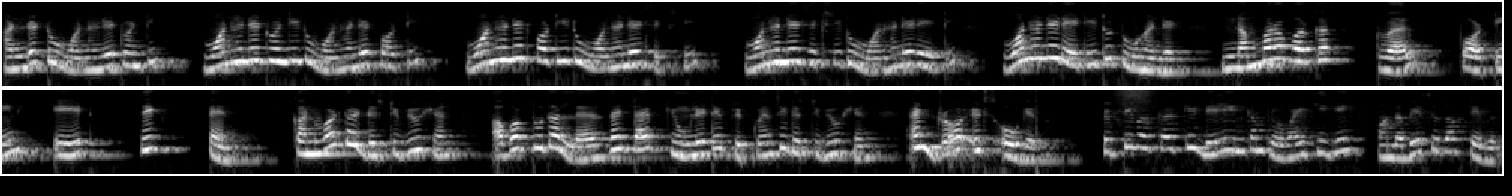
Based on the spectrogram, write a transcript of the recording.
100 to 120, 120 to 140, 140 to 160, 160 to 180, 180 to 200. Number of workers 12, 14, 8, 6, 10. Convert the distribution above to the less than type cumulative frequency distribution and draw its OGIF. 50 workers की daily income provide की गई on the basis of table.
